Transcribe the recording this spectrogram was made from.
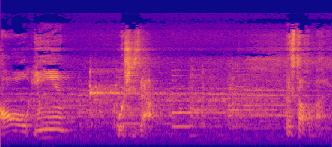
all in or she's out. Let's talk about it.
